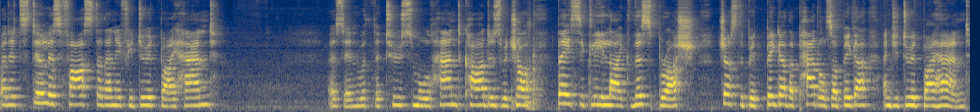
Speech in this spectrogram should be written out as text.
But it still is faster than if you do it by hand. As in with the two small hand carders which are basically like this brush just a bit bigger. The paddles are bigger and you do it by hand.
